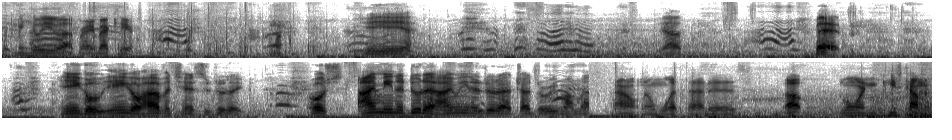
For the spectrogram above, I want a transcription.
Let me heal you up. Right back here. Yeah, yeah, yeah. Yup. Bet. He ain't go. He ain't gonna have a chance to do that. Oh, sh I mean to do that. I mean to do that. I tried to read my map. I don't know what that is. Oh, Lauren, he's coming.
